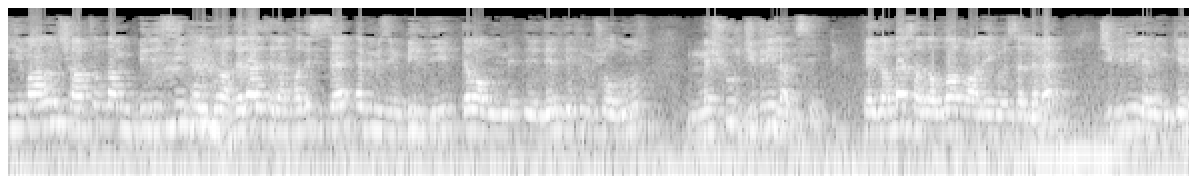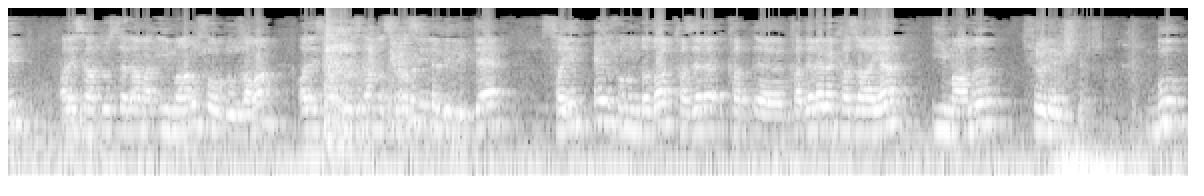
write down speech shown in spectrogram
imanın şartından birisi olduğuna delalet eden hadis ise hepimizin bildiği, devamlı e, delil getirmiş olduğumuz meşhur Cibril hadisi. Peygamber sallallahu aleyhi ve selleme Cibril emin gelip aleyhissalatü vesselama imanı sorduğu zaman aleyhissalatü vesselam sırasıyla birlikte sayıp en sonunda da kadere, e, kadere ve kazaya imanı söylemiştir. Bu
